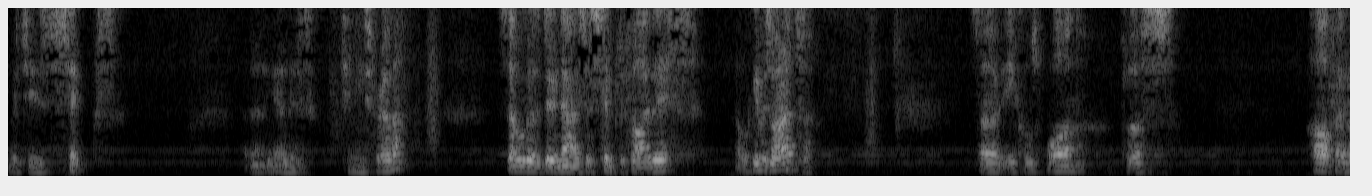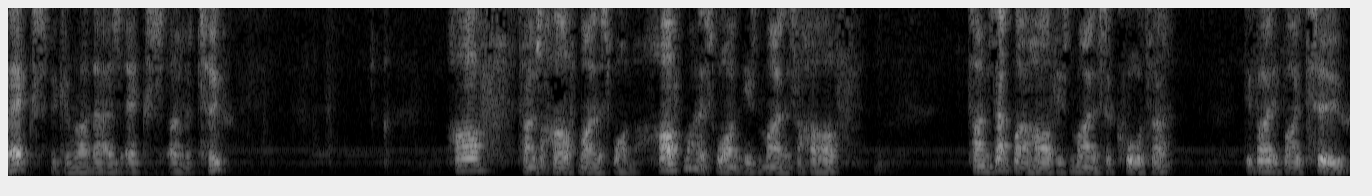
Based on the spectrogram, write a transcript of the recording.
which is 6. And again, this continues forever. So what we're going to do now is just simplify this, and will give us our answer. So equals 1 plus half of x, we can write that as x over 2. Half times a half minus 1. Half minus 1 is minus a half. Times that by a half is minus a quarter. Divided by 2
